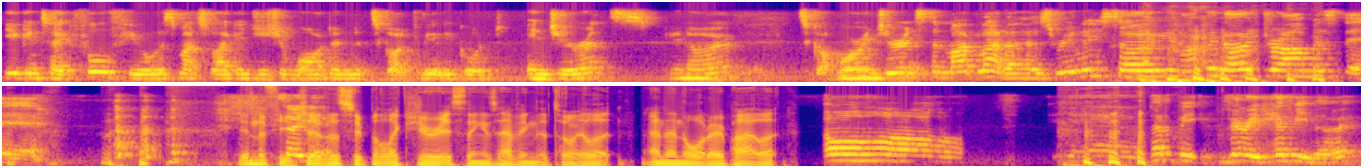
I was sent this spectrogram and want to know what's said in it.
you can take full fuel, as much luggage as you want, and it's got really good endurance. You know it's got more endurance than my bladder has, really. So, you know, no dramas there. In the future, so, yeah. the super luxurious thing is having the toilet and an autopilot. Oh, yeah, that'd be very heavy though.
